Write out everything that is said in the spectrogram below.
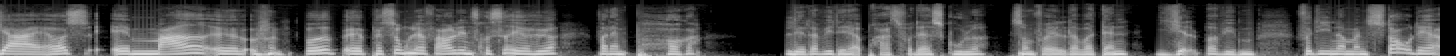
jeg er også øh, meget øh, både øh, personligt og fagligt interesseret i at høre, hvordan pokker letter vi det her pres for deres skuldre som forældre? Hvordan hjælper vi dem? Fordi når man står der,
